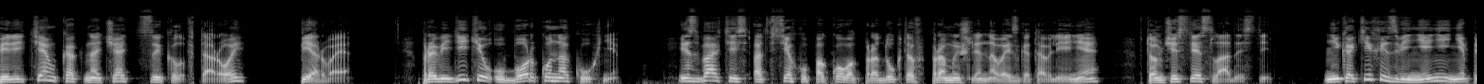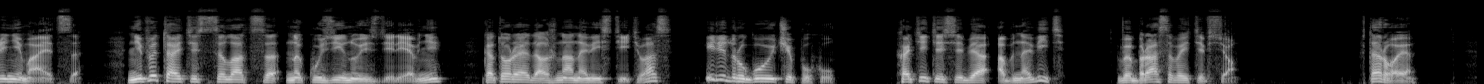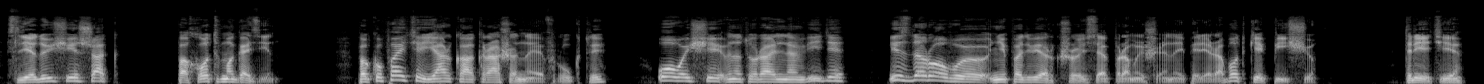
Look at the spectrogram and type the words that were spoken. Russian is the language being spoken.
Перед тем, как начать цикл второй, первое. Проведите уборку на кухне. Избавьтесь от всех упаковок продуктов промышленного изготовления, в том числе сладостей. Никаких извинений не принимается. Не пытайтесь ссылаться на кузину из деревни, которая должна навестить вас, или другую чепуху. Хотите себя обновить, выбрасывайте все. Второе. Следующий шаг – поход в магазин. Покупайте ярко окрашенные фрукты, овощи в натуральном виде и здоровую, не подвергшуюся промышленной переработке пищу. Третье.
